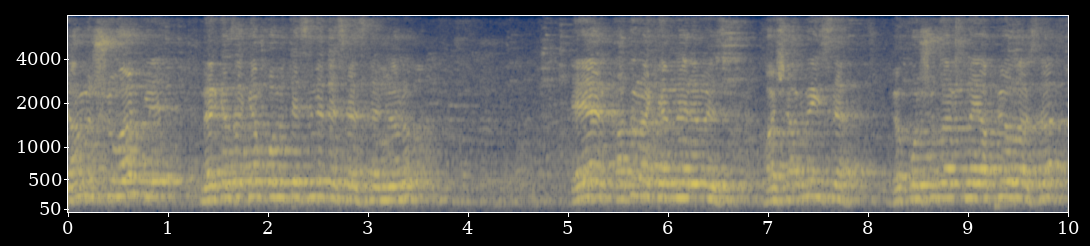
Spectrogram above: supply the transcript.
Yalnız şu var ki Merkez Hakem Komitesi'ne de sesleniyorum. Eğer kadın hakemlerimiz başarılıysa ve koşullarında yapıyorlarsa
